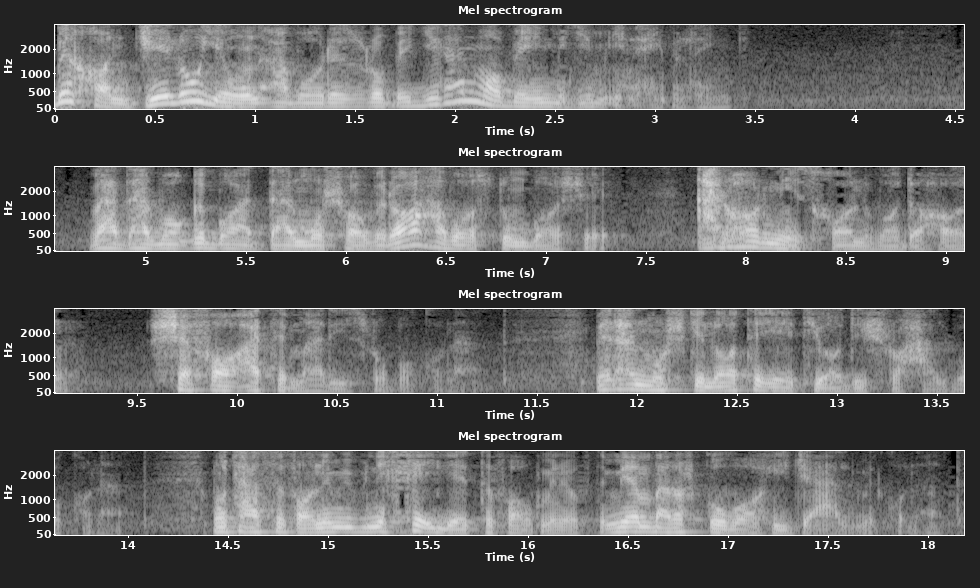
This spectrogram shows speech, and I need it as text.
بخوان جلوی اون عوارض رو بگیرن ما به این میگیم اینیبلینگ و در واقع باید در مشاوره حواستون باشه. قرار نیست خانواده ها شفاعت مریض رو بکنند. برن مشکلات اعتیادیش رو حل بکنند. متاسفانه می‌بینی خیلی اتفاق میفته میان براش گواهی جعل می‌کنند.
